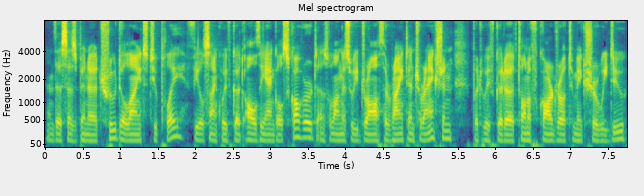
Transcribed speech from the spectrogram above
and this has been a true delight to play. Feels like we've got all the angles covered as long as we draw the right interaction, but we've got a ton of card draw to make sure we do,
